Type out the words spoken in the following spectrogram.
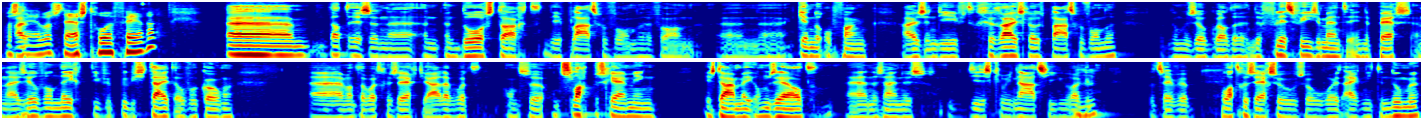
Was, Maar- de, was de Astro-affaire? Ehm, dat is een, eh, een, een doorstart die heeft plaatsgevonden van een eh, kinderopvanghuis. En die heeft geruisloos plaatsgevonden. Dat noemen ze ook wel de, de flitsviesementen in de pers. En daar is heel veel negatieve publiciteit over gekomen. Want er wordt gezegd, ja, daar wordt onze ontslagbescherming is daarmee omzeild. En er zijn dus die discriminatie, wat ik Mhm. het- dat is even plat gezegd, zo, zo wordt het eigenlijk niet te noemen.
